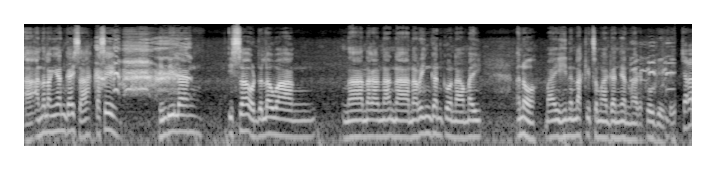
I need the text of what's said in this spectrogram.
Ah, ano lang yan guys ha kasi hindi lang isa or dalawang na, na, na, na naringgan ko na may ano may hinanakit sa mga ganyan mga kakugi. Tsaka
